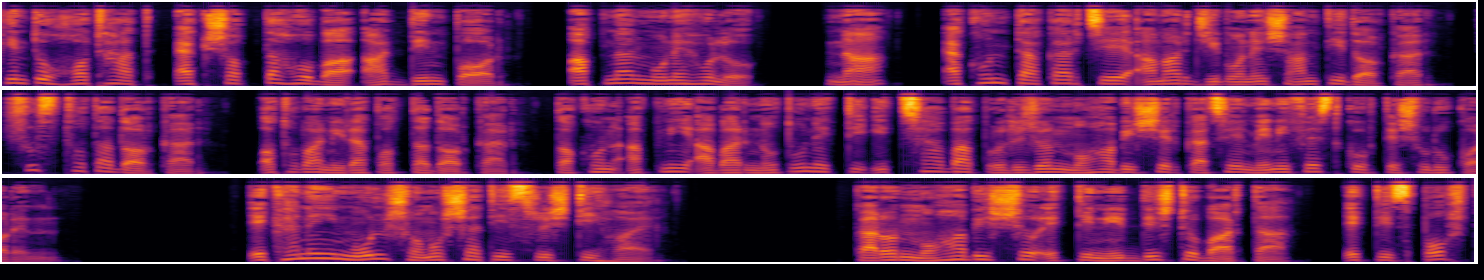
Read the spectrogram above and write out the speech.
কিন্তু হঠাৎ এক সপ্তাহ বা আট দিন পর আপনার মনে হল, না, এখন টাকার চেয়ে আমার জীবনে শান্তি দরকার, সুস্থতা দরকার অথবা নিরাপত্তা দরকার। তখন আপনি আবার নতুন একটি ইচ্ছা বা প্রয়োজন মহাবিশ্বের কাছে ম্যানিফেস্ট করতে শুরু করেন। এখানেই মূল সমস্যাটি সৃষ্টি হয়। কারণ মহাবিশ্ব একটি নির্দিষ্ট বার্তা, একটি স্পষ্ট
